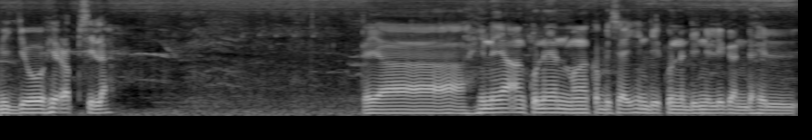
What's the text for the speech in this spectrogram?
medyo hirap sila. Kaya hinayaan ko na yan mga kabisay hindi ko na diniligan dahil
